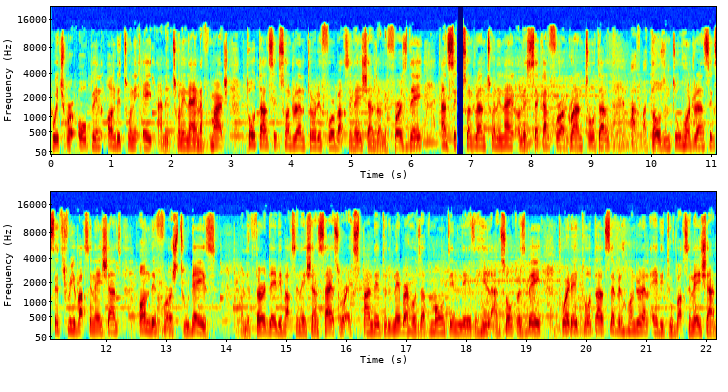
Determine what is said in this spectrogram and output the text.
which were open on the 28th and the 29th of March, total 634 vaccinations on the first day and 629 on the second for a grand total of 1,263 vaccinations on the first two days. On the third day, the vaccination sites were expanded to the neighborhoods of Mountain, Lazy Hill, and Southwest Bay, where they totaled 782 vaccination.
